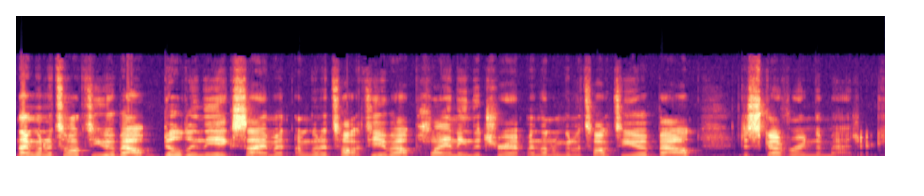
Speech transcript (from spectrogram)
I'm going to talk to you about building the excitement, I'm going to talk to you about planning the trip, and then I'm going to talk to you about discovering the magic.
